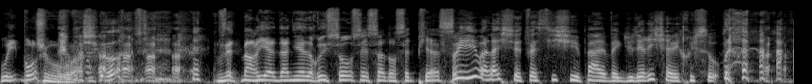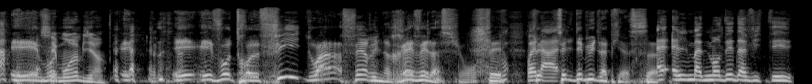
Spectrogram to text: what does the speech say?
Oui, bonjour. Bonjour. Vous êtes mariée à Daniel Russo, c'est ça dans cette pièce? Oui, voilà, cette fois-ci, je suis pas avec Duléry, je suis avec Rousseau. Et C'est votre- moins bien. Et, et- et votre fille doit faire une révélation. C'est Voilà. c'est- c'est le début de la pièce. Elle- Elle m'a demandé d'inviter,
